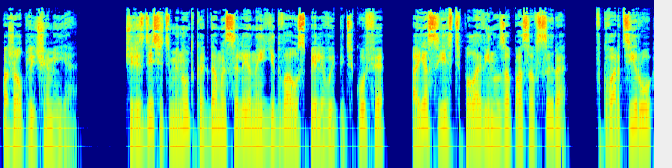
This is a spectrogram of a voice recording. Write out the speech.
пожал плечами я. Через десять минут, когда мы с Еленой едва успели выпить кофе, а я съесть половину запасов сыра, в квартиру,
